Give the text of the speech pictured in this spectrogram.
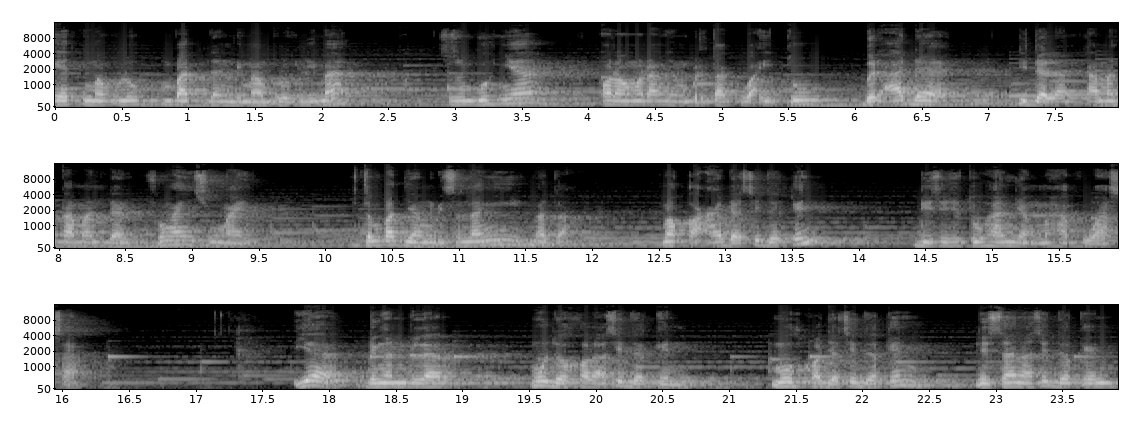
ayat 54 dan 55 sesungguhnya orang-orang yang bertakwa itu berada di dalam taman-taman dan sungai-sungai di tempat yang disenangi mata maka ada sidekin di sisi Tuhan yang maha kuasa ya dengan gelar mudakhala sidekin mukhraja sidekin lisan sidekin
